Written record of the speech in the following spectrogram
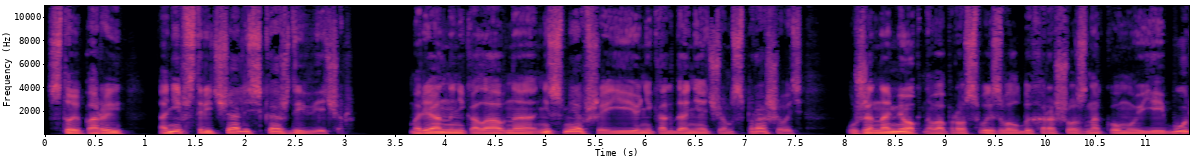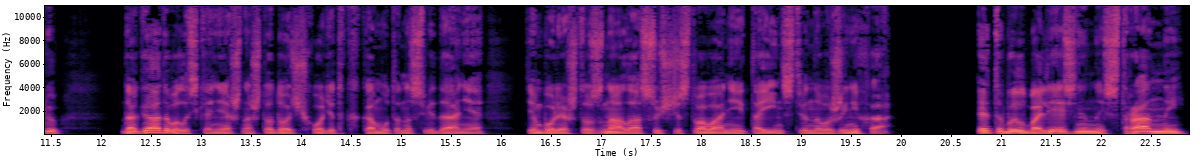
С той поры они встречались каждый вечер. Марианна Николаевна, не смевшая ее никогда ни о чем спрашивать, уже намек на вопрос вызвал бы хорошо знакомую ей бурю, догадывалась, конечно, что дочь ходит к кому-то на свидание, тем более что знала о существовании таинственного жениха. Это был болезненный, странный,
